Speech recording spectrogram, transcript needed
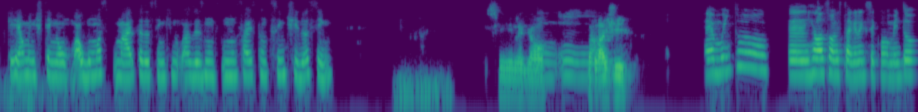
Porque realmente tem algumas marcas, assim, que às vezes não, não faz tanto sentido assim. Sim, legal. Vai lá, Gi. É muito é, em relação ao Instagram que você comentou,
